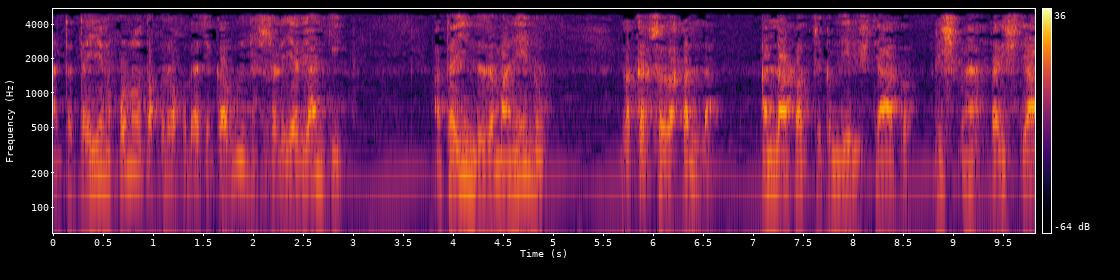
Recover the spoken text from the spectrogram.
انت تعین خونو ته خدای خدای څخه کارونه چې سړی یریان کی اتاین د زمانه نو لقد صدق الله الله پاک چې کوم دی رښتیا کو رښتیا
